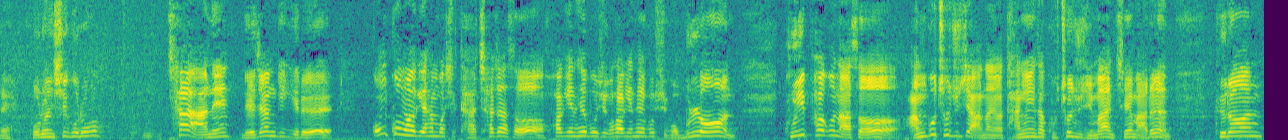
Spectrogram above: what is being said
네, 그런 식으로 차 안에 내장 기기를 꼼꼼하게 한 번씩 다 찾아서 확인해 보시고 확인해 보시고 물론 구입하고 나서 안 고쳐주지 않아요. 당연히 다 고쳐주지만 제 말은 그런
